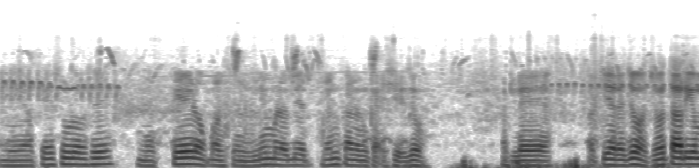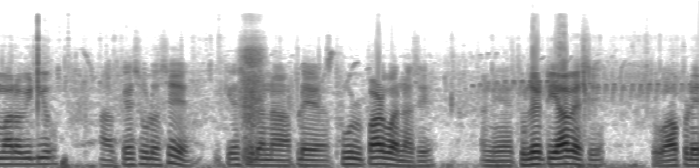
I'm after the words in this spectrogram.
અને આ કેસુડો છે અને કેળો પણ છે અને લીમડા બે નનકા નનકા છે, જો. એટલે અત્યારે જો, જોતા રહ્યો મારો વીડિયો. આ કેસુડો છે કેસુડાના આપણે ફૂલ પાડવાના છે અને ધૂળેટી આવે છે. તો આપણે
